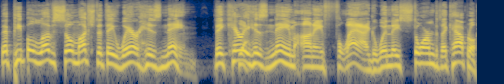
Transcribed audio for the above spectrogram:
that people love so much that they wear his name. They carry Yeah. his name on a flag when they stormed the Capitol.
